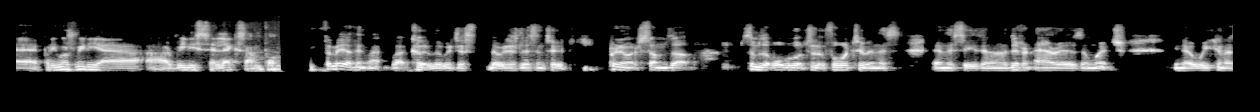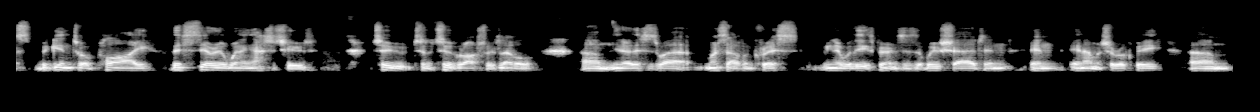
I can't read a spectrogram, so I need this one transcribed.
uh, but it was really a, a, really select sample. For me, I think that, that clip that we just that we just listened to pretty much sums up sums up what we've got to look forward to in this in this season and the different areas in which you know we can begin to apply this serial winning attitude to to to the grassroots level um, you know, this is where myself and Kris, you know, with the experiences that we've shared in in in amateur rugby, um,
